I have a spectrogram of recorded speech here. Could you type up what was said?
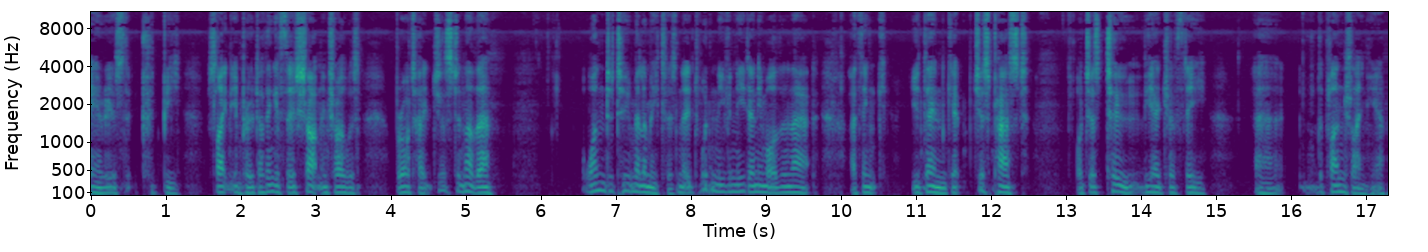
areas that could be slightly improved. I think if the sharpening choil was brought out just another one to two millimeters, and it wouldn't even need any more than that, I think you'd then get just past or just to the edge of the uh, the plunge line here,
